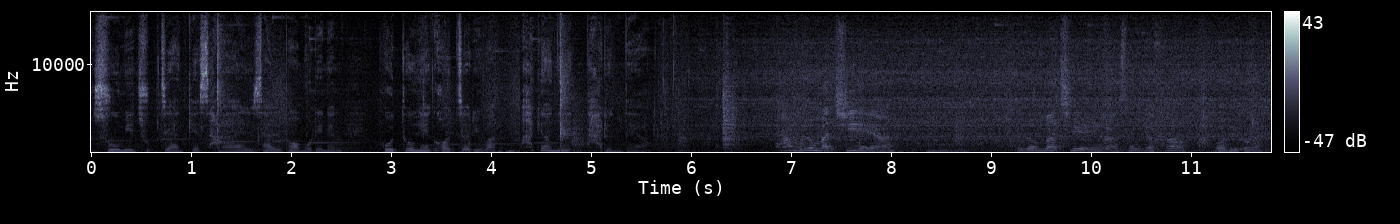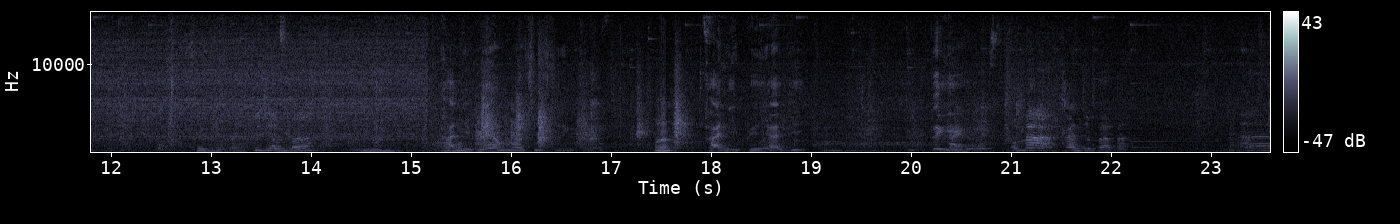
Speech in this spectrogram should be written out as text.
숨이 죽지 않게 살살 버무리는 보통의 겉절이와 확연히 다른데요. 다 우리 엄마 지혜야. 우리 엄마 지혜가 생겨서 머리로 생긴 거야. 그지 엄마? 간이 배야 맛있으니까 네? 간이 배야지 뚝배기 간이. 엄마 간 좀 봐봐. 아.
